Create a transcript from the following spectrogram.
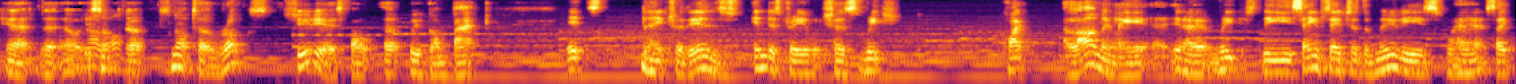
Yeah, the, it's not. not it's not Turtle Rock's studio's fault that we've gone back. It's the nature of the in- industry, which has reached quite alarmingly, uh, you know, reached the same stage as the movies where it's like,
